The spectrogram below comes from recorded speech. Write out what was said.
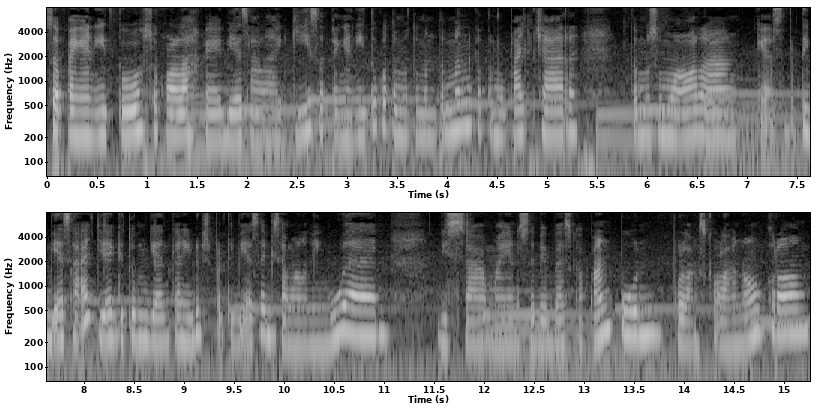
sepengen itu sekolah kayak biasa lagi sepengen itu ketemu teman-teman ketemu pacar ketemu semua orang. Kayak seperti biasa aja gitu menjalankan hidup seperti biasa bisa malam mingguan bisa main sebebas kapan pun pulang sekolah nongkrong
